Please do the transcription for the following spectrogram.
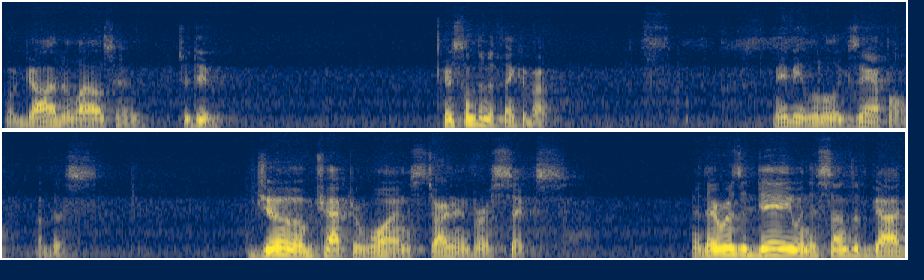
what God allows him to do. Here's something to think about. Maybe a little example of this. Job chapter 1, starting in verse 6. Now there was a day when the sons of God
